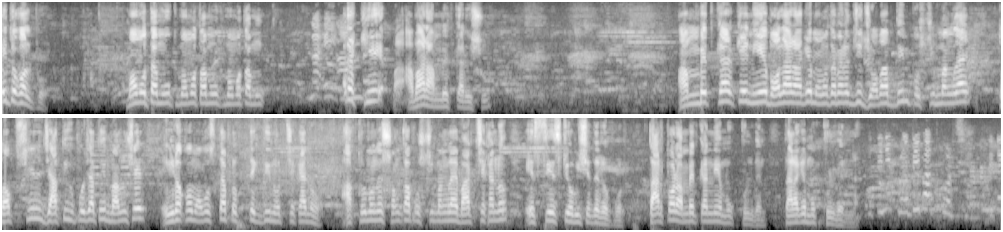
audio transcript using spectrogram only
এই তো গল্প। মমতা মুখ মমতা মুখ মমতা মুখ। আরে কে? আবার আম্বেদকার ইস্যু আম্বেদকারকে নিয়ে বলার আগে মমতা ব্যানার্জি জবাব দিন পশ্চিমবাংলায় তফসিল জাতি উপজাতির মানুষের এই রকম অবস্থা প্রত্যেক দিন হচ্ছে কেন? আক্রমণের সংখ্যা পশ্চিমবাংলায় বাড়ছে কেন? এসসি এসটি অফিসেদের ওপর। তারপর আম্বেদকার নিয়ে মুখ খুলবেন। তার আগে মুখ খুলবেন না। এটা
